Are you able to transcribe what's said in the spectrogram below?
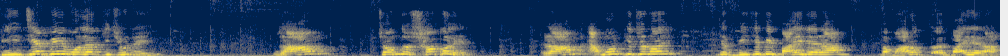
বিজেপি বলে কিছু নেই। রামচন্দ্র সকলের রাম এমন কিছু নয় যে বিজেপি বাইরে রাম বা ভারত বাইরে রাম।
